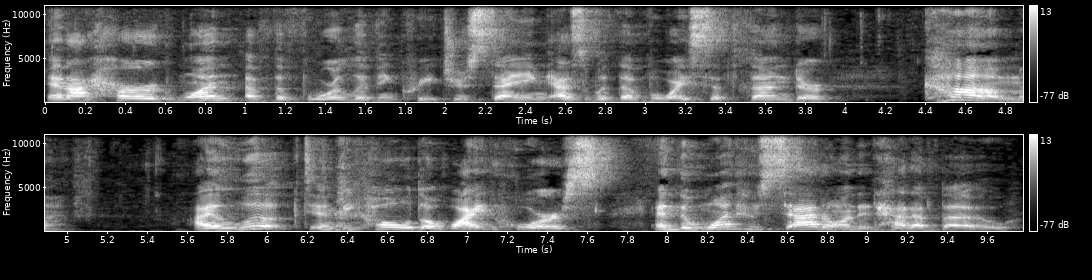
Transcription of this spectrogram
and I heard one of the four living creatures saying, as with a voice of thunder, Come. I looked, and behold, a white horse and the one who sat on it had a bow,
